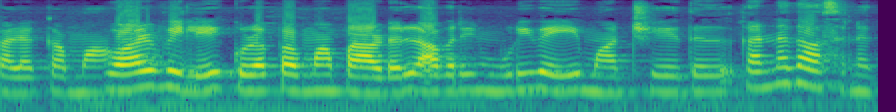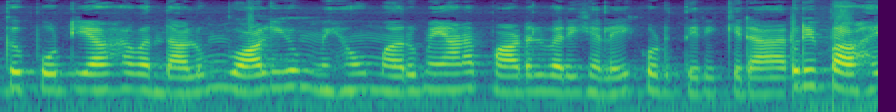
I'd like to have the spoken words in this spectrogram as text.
கலக்கமா வாழ்விலே குழப்பமா பாடல் அவரின் முடிவையே மாற்றியது. கண்ணதாசனுக்கு போட்டியாக வந்தாலும் வாலியும் மிகவும் அருமையான பாடல் வரிகளை கொடுத்திருக்கிறார். குறிப்பாக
